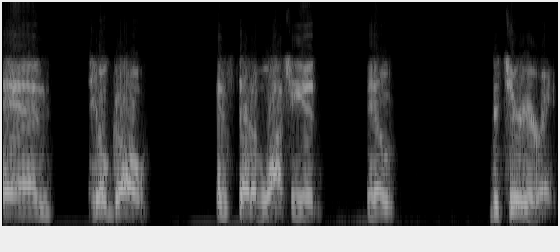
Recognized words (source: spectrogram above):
and he'll go instead of watching it, you know, deteriorate.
